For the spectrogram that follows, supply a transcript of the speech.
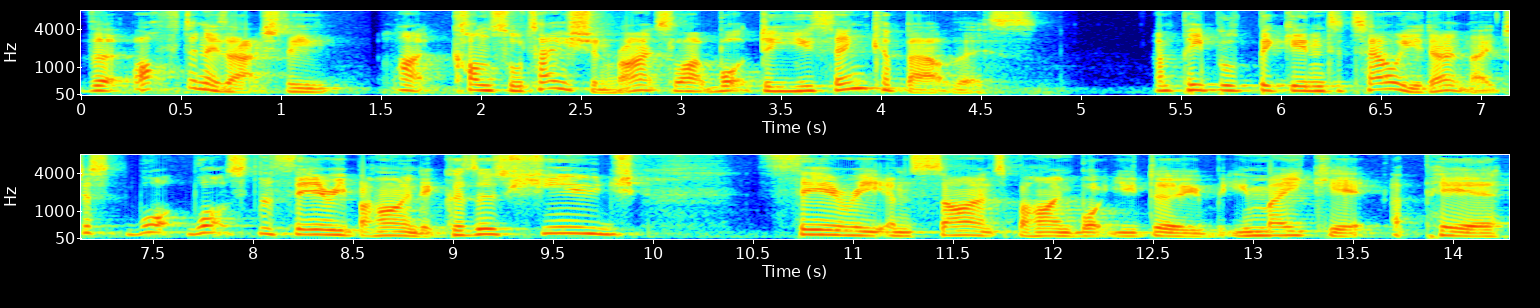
that often is actually like consultation, right? It's like, what do you think about this? And people begin to tell you, don't they? Just what what's the theory behind it? Because there's huge theory and science behind what you do, but you make it appear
